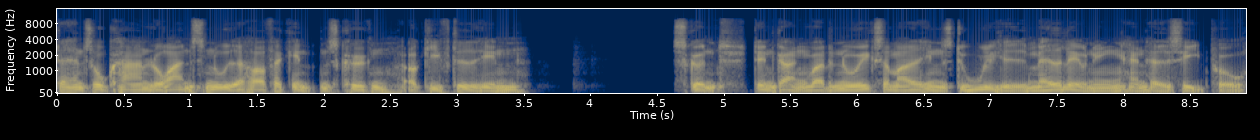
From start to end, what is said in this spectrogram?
da han tog Karen Lorentzen ud af hofagentens køkken og giftede hende. Skønt, dengang var det nu ikke så meget hendes duelighed i madlavningen, han havde set på.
